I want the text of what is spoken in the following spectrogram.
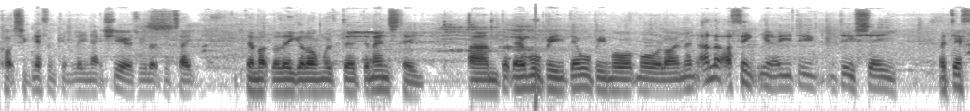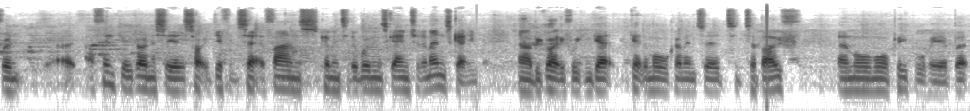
quite significantly next year as we look to take them up the league along with the, the men's team. Um, but there will be there will be more more alignment, and I think you know you do you do see a different. I think you're going to see a slightly different set of fans coming to the women's game to the men's game. Uh, it'd be great if we can get get them all coming to, to, to both and more and more people here. But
